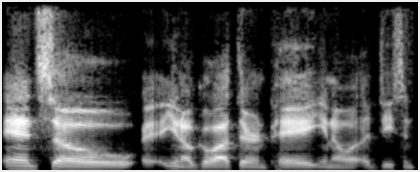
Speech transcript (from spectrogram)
and so, you know, go out there and pay, you know, a decent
